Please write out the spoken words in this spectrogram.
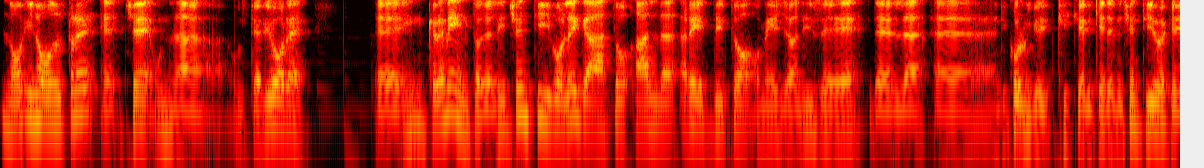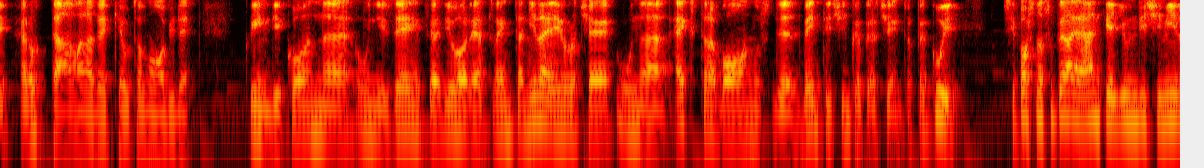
inoltre eh, c'è un ulteriore eh, incremento dell'incentivo legato al reddito, o meglio all'ISEE del, eh, di colui che, che, richiede l'incentivo e che rottama la vecchia automobile. Quindi con un ISEE inferiore a 30.000 euro c'è un extra bonus del 25%, per cui si possono superare anche gli 11.000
